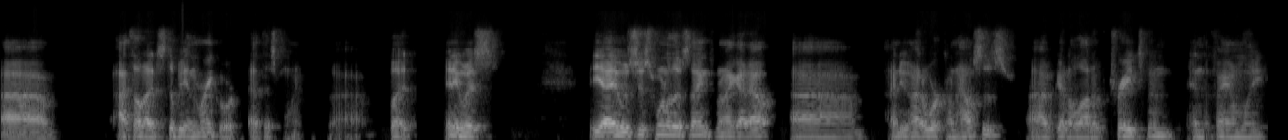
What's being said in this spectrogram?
uh, I thought I'd still be in the Marine Corps at this point. Uh, but anyways, yeah, it was just one of those things. When I got out, um, I knew how to work on houses. I've got a lot of tradesmen in the family.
